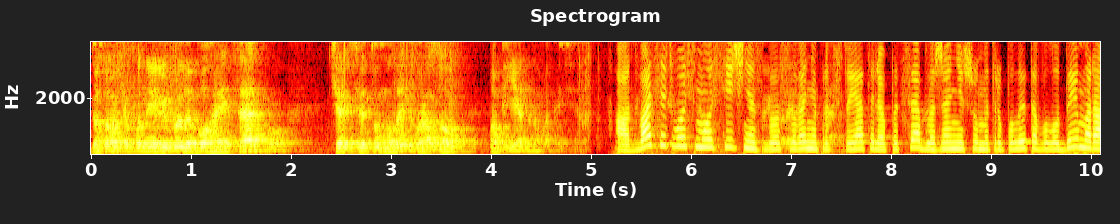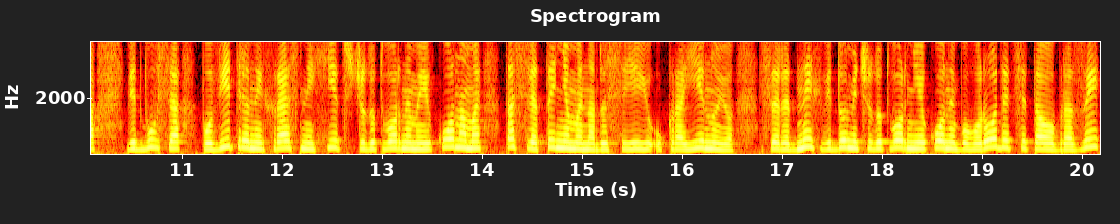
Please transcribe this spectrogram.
до того, щоб вони любили Бога і церкву через святу молитву разом об'єднуватися. А 28 січня з благословення предстоятеля ОПЦ блаженнішого митрополита Володимира відбувся повітряний хресний хід з чудотворними іконами та святинями над усією Україною. Серед них відомі чудотворні ікони Богородиці та образи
